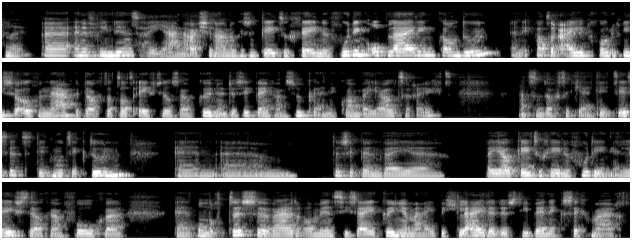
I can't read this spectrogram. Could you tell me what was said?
Nee. Uh, en een vriendin zei, ja, nou als je nou nog eens een ketogene voedingopleiding kan doen. En ik had er eigenlijk gewoon nog niet zo over nagedacht dat dat eventueel zou kunnen. Dus ik ben gaan zoeken en ik kwam bij jou terecht. En toen dacht ik, ja, dit is het, dit moet ik doen. En um, dus ik ben bij... Uh, bij jouw ketogene voeding en leefstijl gaan volgen. En ondertussen waren er al mensen die zeiden, kun je mij begeleiden? Dus die ben ik zeg maar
